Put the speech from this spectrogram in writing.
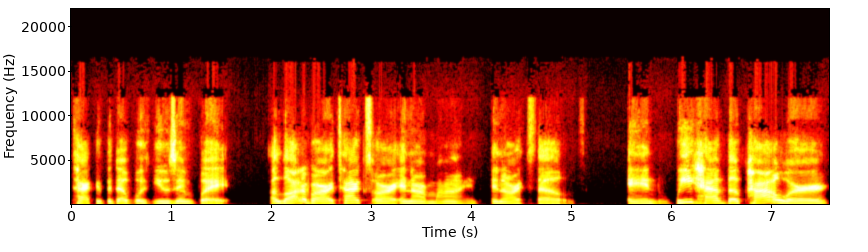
tactic the devil is using, but a lot of our attacks are in our mind, in ourselves. And we have the power,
